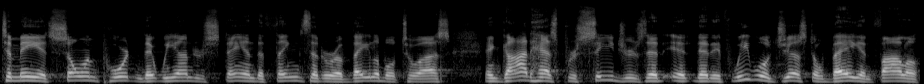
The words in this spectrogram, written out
to me, it's so important that we understand the things that are available to us. And God has procedures that, it, that if we will just obey and follow,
